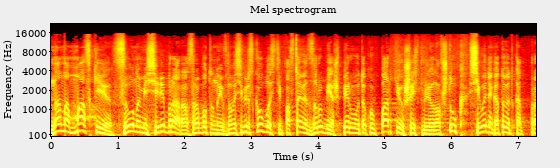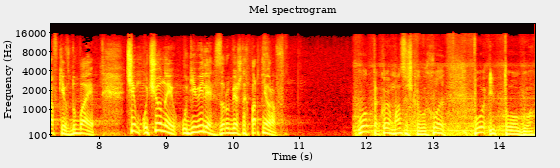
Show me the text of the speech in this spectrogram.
Наномаски с ионами серебра, разработанные в Новосибирской области, поставят за рубеж. Первую такую партию, 6 миллионов штук, сегодня готовят к отправке в Дубай. Чем ученые удивили зарубежных партнеров? Вот такая масочка выходит по итогу.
